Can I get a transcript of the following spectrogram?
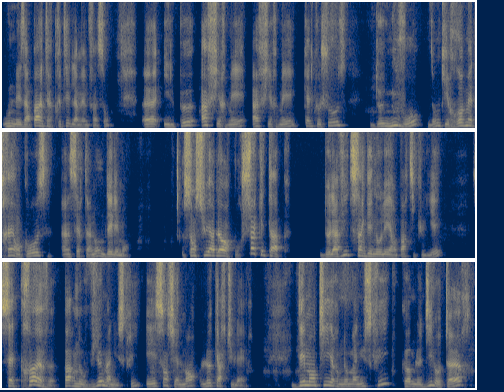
ou ne les a pas interprétés de la même façon, euh, il peut affirmer, affirmer quelque chose de nouveau, donc qui remettrait en cause un certain nombre d'éléments. S'ensuit alors pour chaque étape de la vie de Saint Guénolé en particulier, cette preuve par nos vieux manuscrits et essentiellement le cartulaire. Démentir nos manuscrits, comme le dit l'auteur,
